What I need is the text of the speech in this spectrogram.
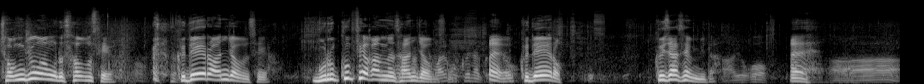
정중앙으로 서보세요. 그대로 앉아보세요. 무릎 굽혀가면서 앉아 보세요. 말고 그냥 네, 그대로 그 자세입니다. 아 요거 네. 아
